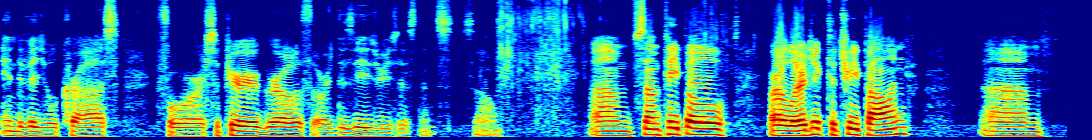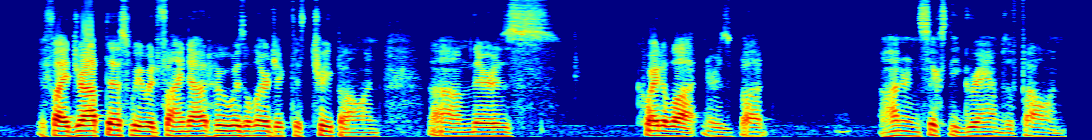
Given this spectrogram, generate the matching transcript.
individual cross for superior growth or disease resistance. So. Um, some people are allergic to tree pollen. Um, if I dropped this, we would find out who was allergic to tree pollen. Um, there's quite a lot. There's about 160 grams of pollen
